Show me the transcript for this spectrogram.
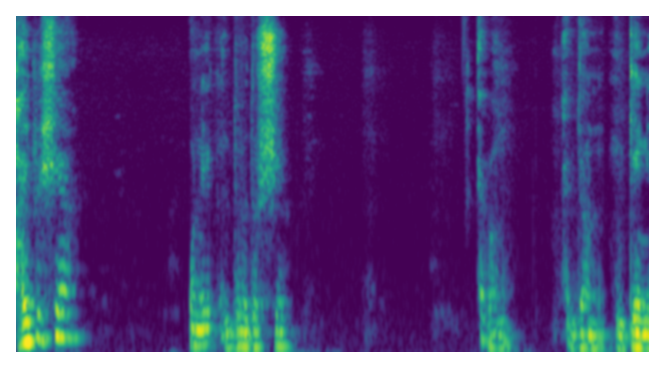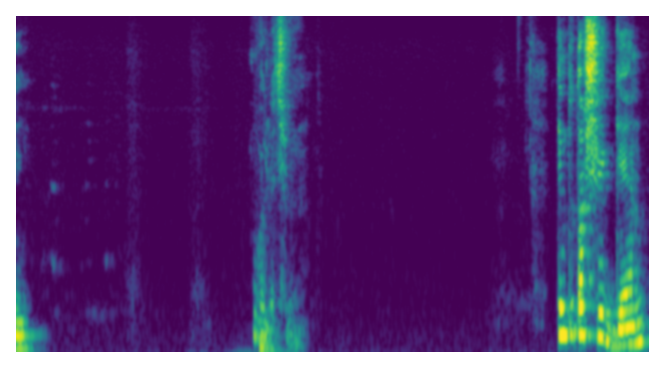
হাইফিশিয়া অনেক দূরদর্শী এবং একজন জ্ঞানী মহিলা ছিলেন। কিন্তু তার সেই জ্ঞান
